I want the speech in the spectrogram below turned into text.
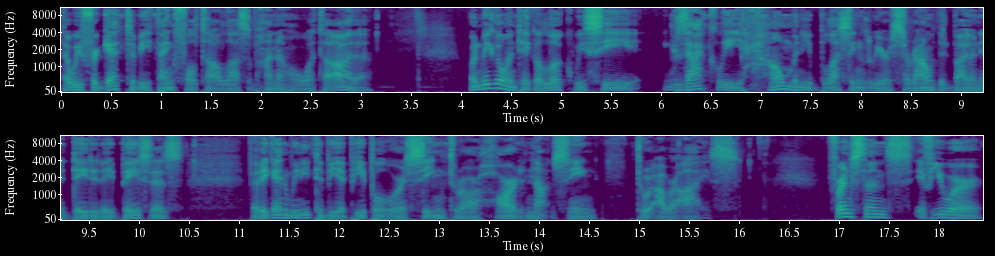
that we forget to be thankful to Allah subhanahu wa ta'ala. When we go and take a look, we see exactly how many blessings we are surrounded by on a day to day basis. But again, we need to be a people who are seeing through our heart and not seeing through our eyes. For instance, if you were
